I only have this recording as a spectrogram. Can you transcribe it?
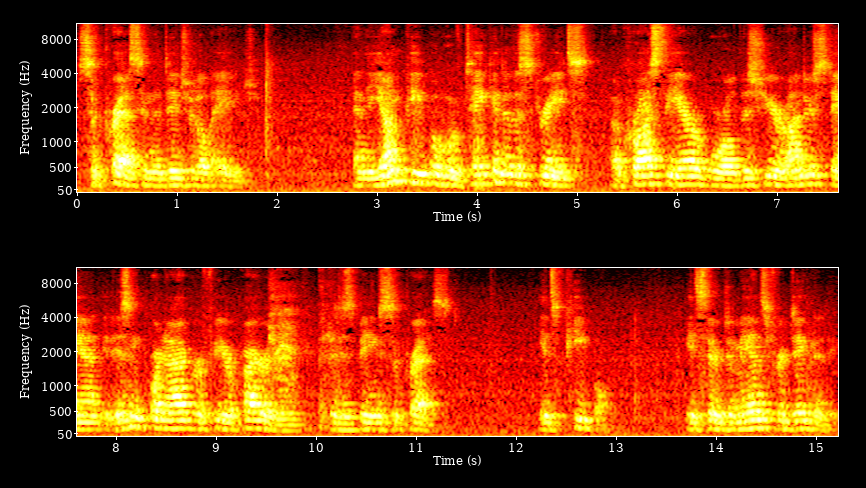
suppress in the digital age. And the young people who have taken to the streets across the Arab world this year understand it isn't pornography or pirating that is being suppressed. It's people. It's their demands for dignity.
